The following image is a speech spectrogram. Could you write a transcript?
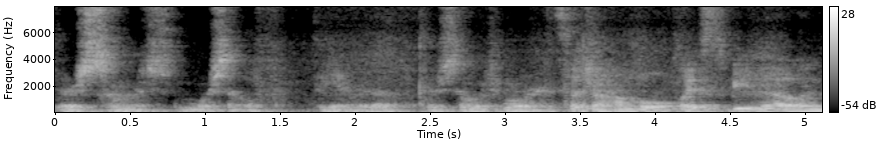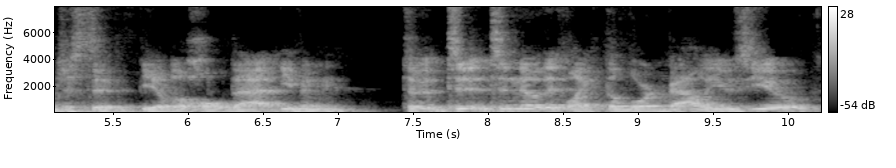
There's so much more self to get rid of. There's so much more. It's such a humble place to be though, and just to be able to hold that, even to to, to know that like the Lord values you,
